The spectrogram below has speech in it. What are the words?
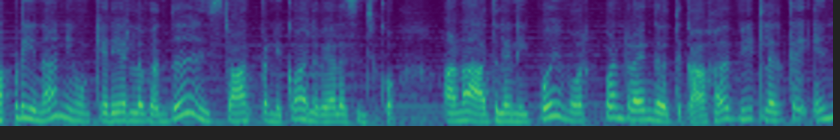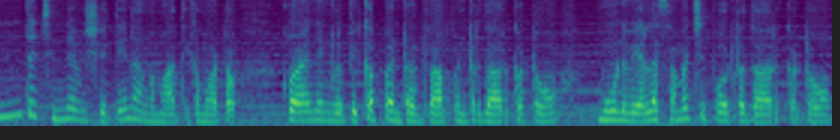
அப்படின்னா நீ உன் கெரியரில் வந்து ஸ்டார்ட் பண்ணிக்கோ அதில் வேலை செஞ்சுக்கோ. ஆனால் அதில் நீ போய் ஒர்க் பண்ணுறேங்கிறதுக்காக வீட்டில் இருக்க எந்த சின்ன விஷயத்தையும் நாங்கள் மாற்றிக்க மாட்டோம். குழந்தைங்களை பிக்கப் பண்ணுற ட்ராப் பண்ணுறதா இருக்கட்டும் மூணு வேலை சமைச்சு போடுறதா இருக்கட்டும்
